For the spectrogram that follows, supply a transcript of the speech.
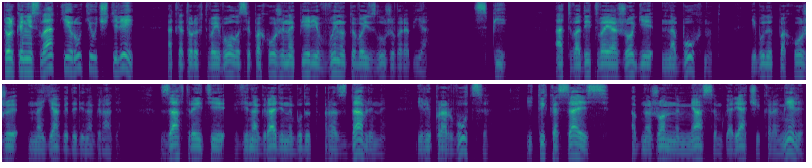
только не сладкие руки учителей, от которых твои волосы похожи на перья вынутого из лужи воробья. Спи, от воды твои ожоги набухнут и будут похожи на ягоды винограда. Завтра эти виноградины будут раздавлены, или прорвутся, и ты, касаясь обнаженным мясом горячей карамели,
